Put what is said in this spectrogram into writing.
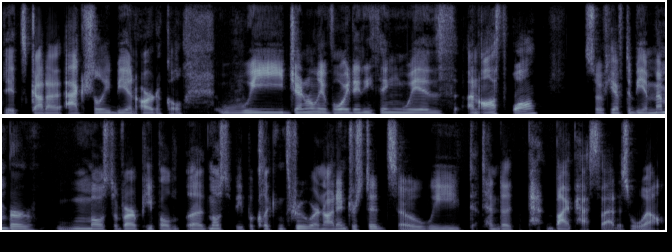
it's got to actually be an article. We generally avoid anything with an auth wall. So if you have to be a member, most of our people, uh, most people clicking through are not interested. So we tend to p- bypass that as well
